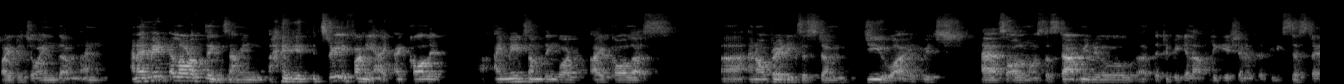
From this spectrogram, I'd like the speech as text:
try to join them. And, and I made a lot of things. I mean, it, it's really funny. I, I call it, I made something what I call as uh, an operating system GUI, which has almost a start menu, uh, the typical application, everything. It's just a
